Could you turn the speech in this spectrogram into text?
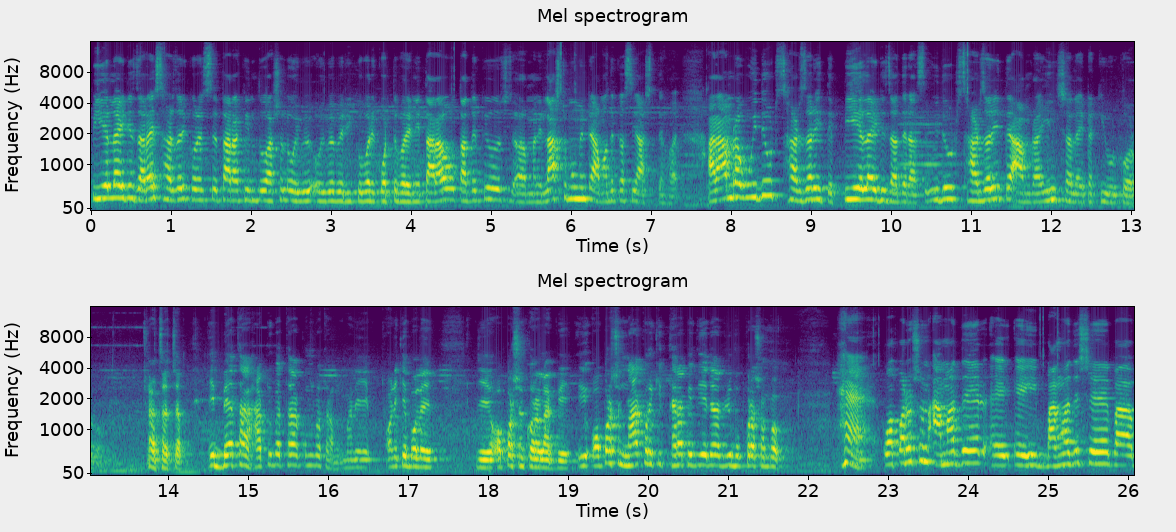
পিএলআইডি যারাই সার্জারি করেছে, তারা কিন্তু আসলে ওই- ওইভাবে রিকভারি করতে পারেনি। তারাও তাদেরকেও মানে লাস্ট মোমেন্টে আমাদের কাছে আসতে হয়। আর আমরা উইদাউট সার্জারিতে পিএলআইডি যাদের আছে উইদাউট সার্জারিতে আমরা ইনশাল্লাহ এটা কিউর করব। আচ্ছা আচ্ছা। এই ব্যথা, হাঁটু ব্যথা কোন কথা? মানে অনেকে বলে যে অপারেশন করা লাগবে। এই অপারেশন না করে কি থেরাপি দিয়ে এটা রিমুভ করা সম্ভব? হ্যাঁ অপারেশন আমাদের এই- বাংলাদেশে বা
